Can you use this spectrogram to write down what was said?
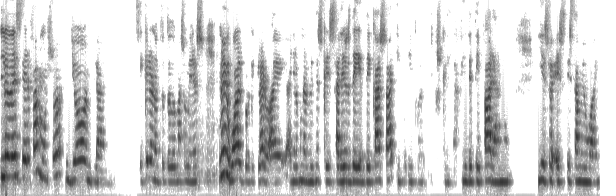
Lo de ser famoso, yo en plan, sí que lo noto todo más o menos, no igual, porque claro, hay, algunas veces que sales de, casa y, pues, pues, la gente te para, ¿no? Y eso es, está muy guay.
